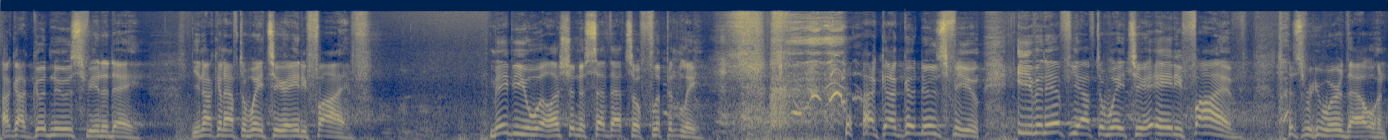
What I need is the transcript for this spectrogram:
I got good news for you today. You're not going to have to wait till you're 85. Maybe you will. I shouldn't have said that so flippantly. I got good news for you. Even if you have to wait till you're 85, let's reword that one.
